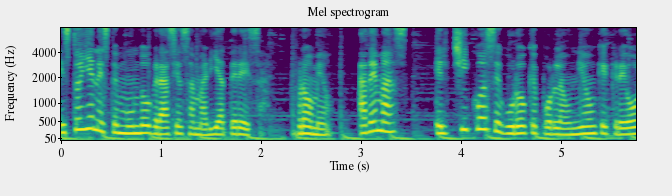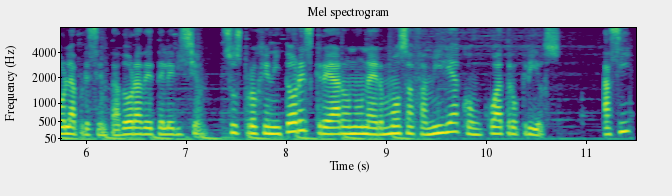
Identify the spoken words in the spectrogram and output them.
Estoy en este mundo gracias a María Teresa, bromeo. Además, el chico aseguró que por la unión que creó la presentadora de televisión, sus progenitores crearon una hermosa familia con cuatro críos. Así,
